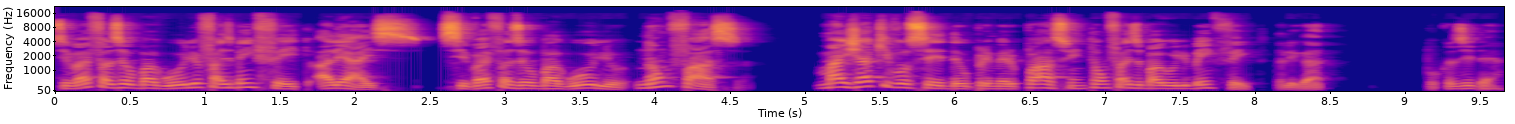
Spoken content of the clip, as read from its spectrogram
Se vai fazer o bagulho, faz bem feito. Aliás, se vai fazer o bagulho, não faça. Mas já que você deu o primeiro passo, então faz o bagulho bem feito, tá ligado? Poucas ideias.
